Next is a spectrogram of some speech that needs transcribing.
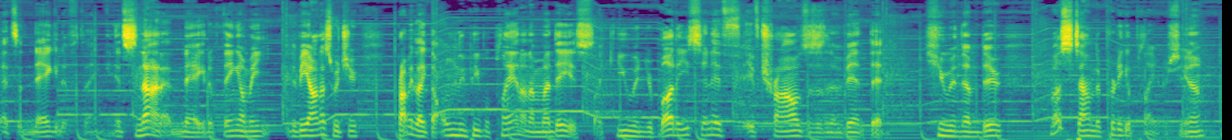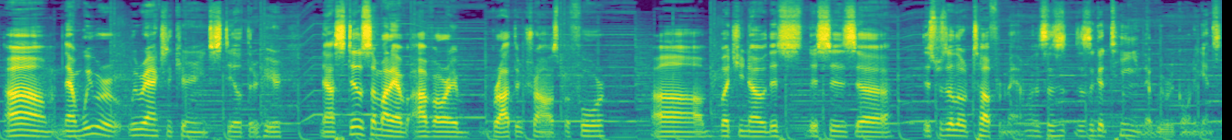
that's a negative thing. It's not a negative thing. I mean, to be honest with you, probably like the only people playing on a Monday is like you and your buddies. And if if trials is an event that you and them do, most of the time they're pretty good players, you know. Um, now we were we were actually carrying Steel through here. Now Steel somebody I've, I've already brought through trials before, uh, but you know this this is uh, this was a little tougher, man. This is, this is a good team that we were going against.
